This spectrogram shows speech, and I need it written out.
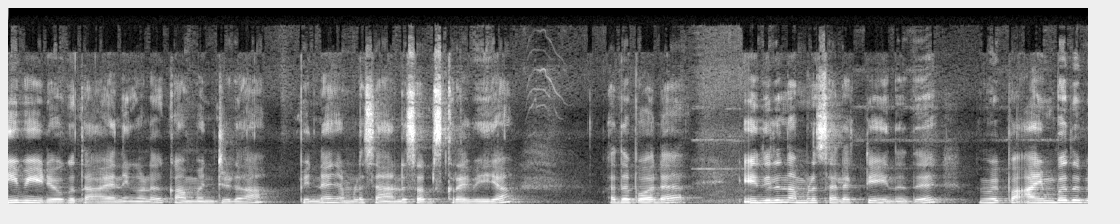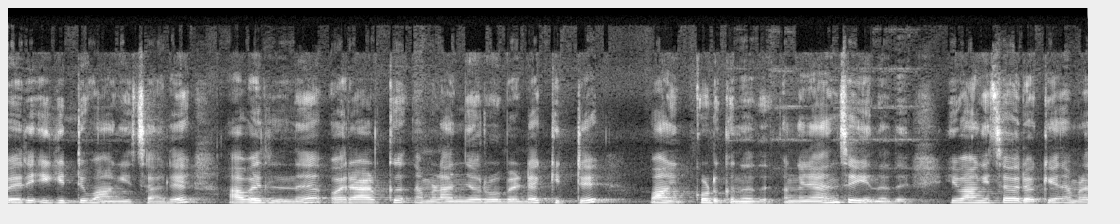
ഈ വീഡിയോക്ക് താഴെ നിങ്ങൾ കമന്റ് ഇടുക. പിന്നെ നമ്മൾ ചാനൽ സബ്സ്ക്രൈബ് ചെയ്യുക. അതുപോലെ ഇതിൽ നമ്മൾ സെലക്ട് ചെയ്യുന്നത് നമ്മളിപ്പോൾ അമ്പത് പേര് ഈ കിറ്റ് വാങ്ങിച്ചാൽ അവരിൽ നിന്ന് ഒരാൾക്ക് നമ്മൾ അഞ്ഞൂറ് രൂപയുടെ കിറ്റ് വാങ്ങി കൊടുക്കുന്നത്. അങ്ങനെയാണ് ചെയ്യുന്നത്. ഈ വാങ്ങിച്ചവരൊക്കെ നമ്മൾ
